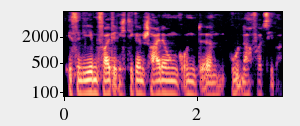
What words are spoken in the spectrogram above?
ist in jedem Fall die richtige Entscheidung und ähm, gut nachvollziehbar.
